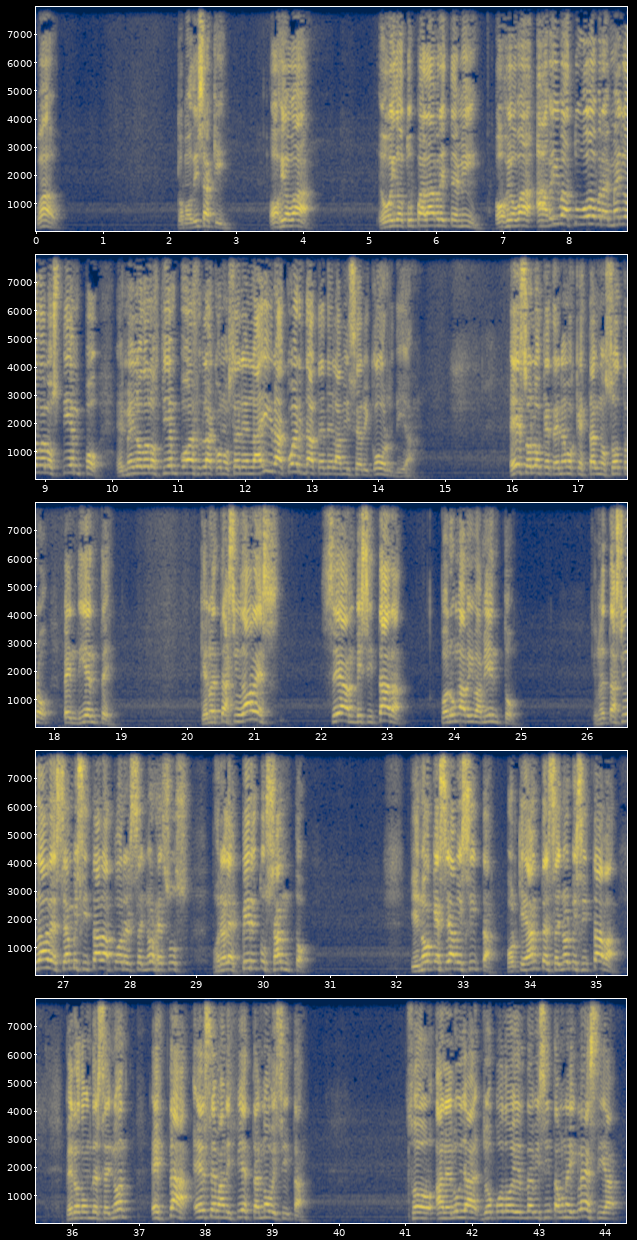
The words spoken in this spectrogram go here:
Wow. Como dice aquí, oh Jehová, He oído tu palabra y temí. Oh Jehová, aviva tu obra en medio de los tiempos. En medio de los tiempos hazla conocer. En la ira acuérdate de la misericordia. Eso es lo que tenemos que estar nosotros pendientes. Que nuestras ciudades sean visitadas por un avivamiento. Que nuestras ciudades sean visitadas por el Señor Jesús, por el Espíritu Santo. Y no que sea visita, porque antes el Señor visitaba, pero donde el Señor está, Él se manifiesta, Él no visita. So, aleluya, yo puedo ir de visita a una iglesia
